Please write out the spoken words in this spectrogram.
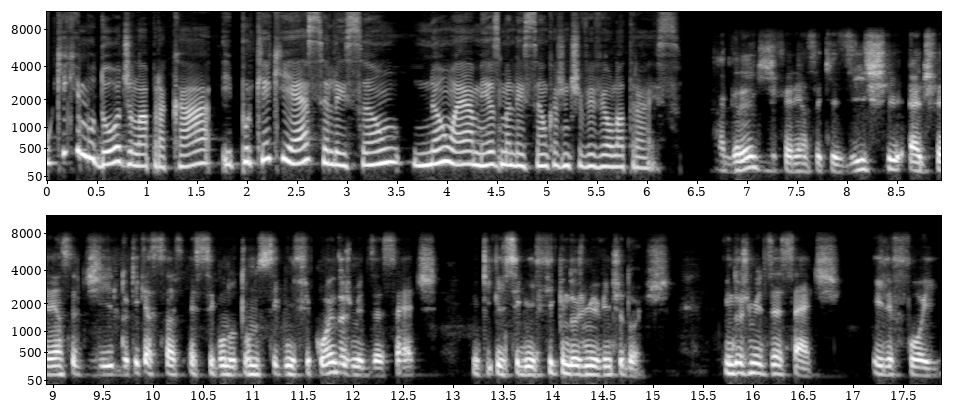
O que, que mudou de lá para cá e por que, que essa eleição não é a mesma eleição que a gente viveu lá atrás? A grande diferença que existe é a diferença de, do que, que essa, esse segundo turno significou em 2017 e o que, que ele significa em 2022. Em 2017, ele foi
